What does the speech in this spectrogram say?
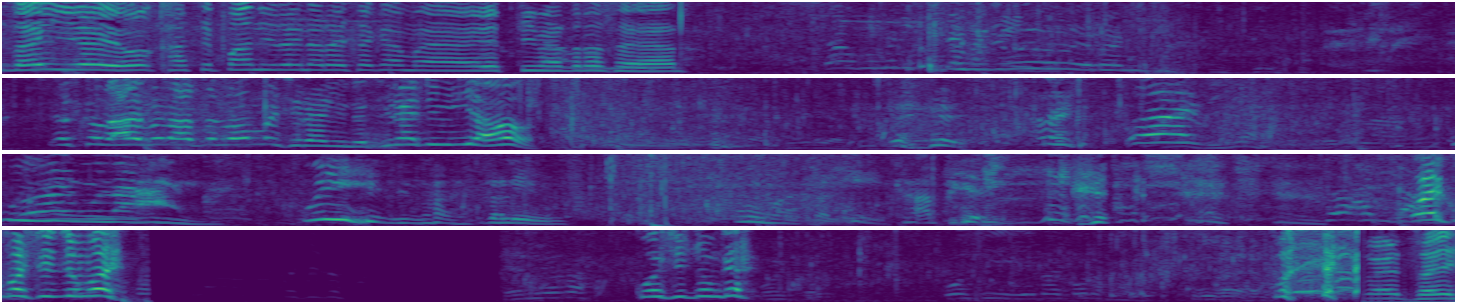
धेरै है यही हो। खासै पानी रहेन रहेछ क्या? यति मात्र छ यार। यसको ड्राइभर आज लम्बै छिराइदिने छिराइदिनु क्या हो? कोसी जाउँ है कोसी जाउँ क्या है।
